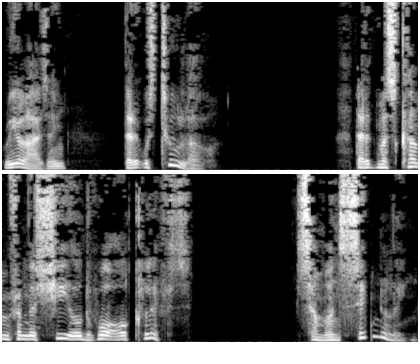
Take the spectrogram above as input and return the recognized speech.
realizing that it was too low, that it must come from the shield wall cliffs. Someone signaling.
